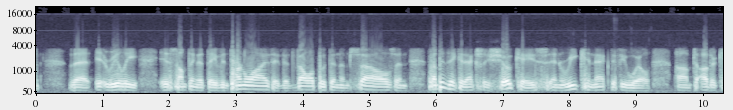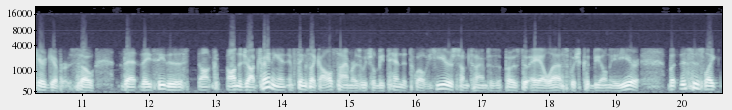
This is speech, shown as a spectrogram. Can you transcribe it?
That it really is something that they've internalized, they've developed within themselves, and something they could actually showcase and reconnect, if you will, um, to other caregivers. So that they see this on the job training and things like Alzheimer's, which will be 10 to 12 years sometimes, as opposed to ALS, which could be only a year. But this is like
